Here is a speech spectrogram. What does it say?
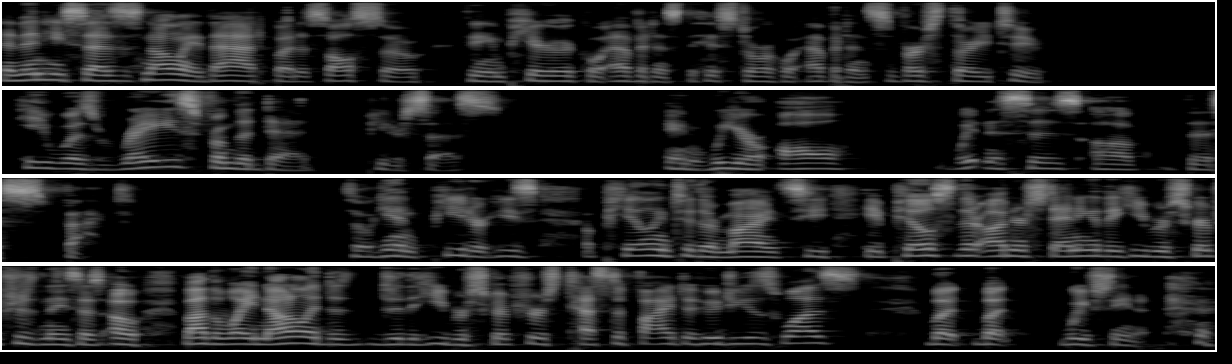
And then he says it's not only that, but it's also the empirical evidence, the historical evidence. Verse 32 he was raised from the dead, Peter says. And we are all witnesses of this fact. So again, Peter, he's appealing to their minds. He, he appeals to their understanding of the Hebrew scriptures, and he says, Oh, by the way, not only do, do the Hebrew scriptures testify to who Jesus was, but but we've seen it.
